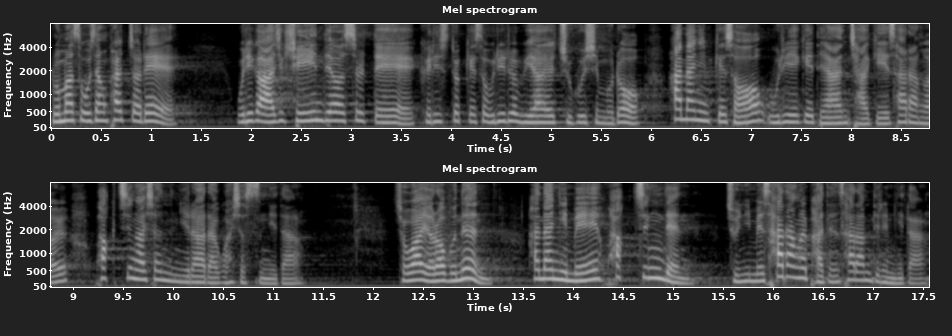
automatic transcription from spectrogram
로마서 5장 8절에 우리가 아직 죄인 되었을 때 그리스도께서 우리를 위하여 죽으심으로 하나님께서 우리에게 대한 자기의 사랑을 확증하셨느니라라고 하셨습니다. 저와 여러분은 하나님의 확증된 주님의 사랑을 받은 사람들입니다.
